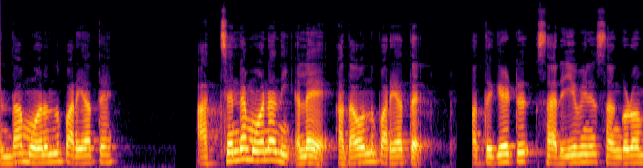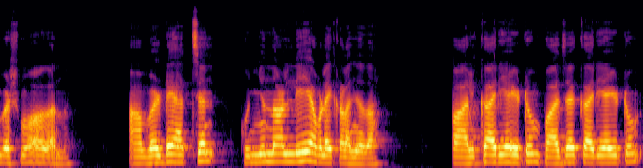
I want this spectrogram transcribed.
എന്താ മോനൊന്നും പറയാത്തേ? അച്ഛന്റെ മോനാ നീ അല്ലേ? അതാ ഒന്നും പറയാത്തേ. അത് കേട്ട് സരയുവിന് സങ്കടവും വിഷമമാകാന്ന് അവളുടെ അച്ഛൻ കുഞ്ഞുനാളിലേ അവളെ കളഞ്ഞതാ. പാൽക്കാരിയായിട്ടും പാചകക്കാരിയായിട്ടും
